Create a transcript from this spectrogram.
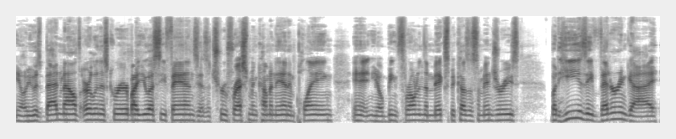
You know, he was bad badmouthed early in his career by USC fans he as a true freshman coming in and playing and, you know, being thrown in the mix because of some injuries. But he is a veteran guy.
